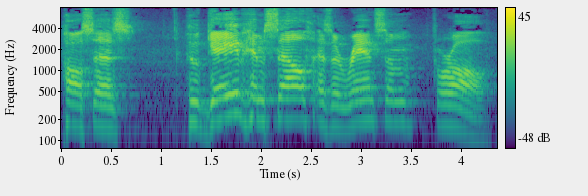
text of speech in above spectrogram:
Paul says, who gave himself as a ransom for all.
